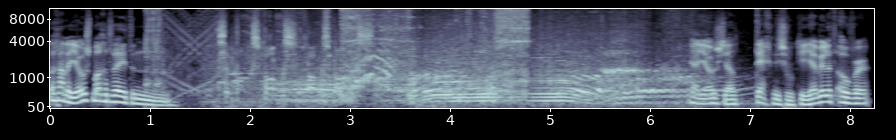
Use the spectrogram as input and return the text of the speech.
We gaan naar Joost, mag het weten. box, box, box, box. Ja, Joost, jouw technisch hoekje. Jij wil het over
